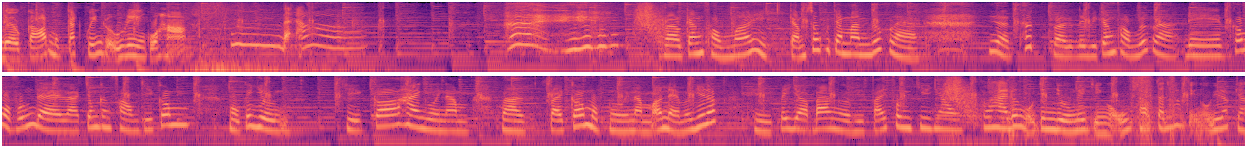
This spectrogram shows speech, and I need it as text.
đều có một cách quyến rũ riêng của họ. Đã. Vào căn phòng mới thì cảm xúc của Trâm Anh rất là rất là thích và tại vì căn phòng rất là đẹp. Có một vấn đề là trong căn phòng chỉ có một cái giường, chỉ có hai người nằm và phải có một người nằm ở nệm ở dưới đất thì bây giờ ba người thì phải phân chia nhau. Thôi hai đứa ngủ trên giường đi chị ngủ. Sao tính không chị ngủ dưới đất cho.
